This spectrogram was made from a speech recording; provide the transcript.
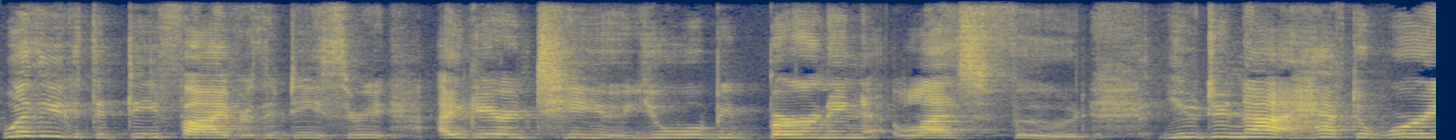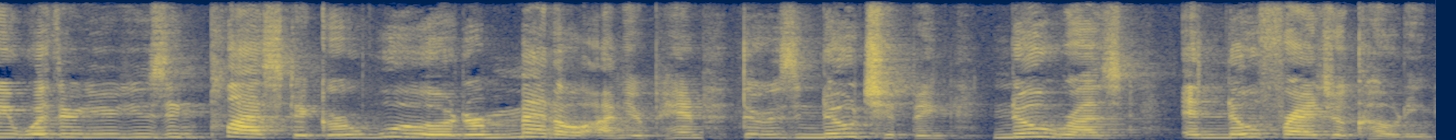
Whether you get the D5 or the D3, I guarantee you, you will be burning less food. You do not have to worry whether you're using plastic or wood or metal on your pan. There is no chipping, no rust, and no fragile coating.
